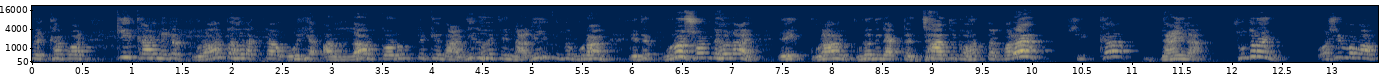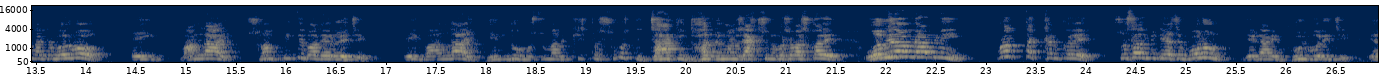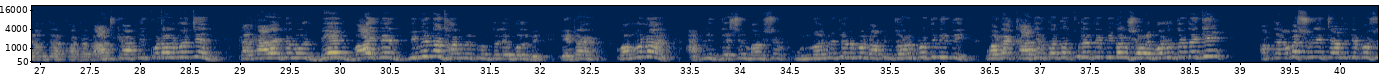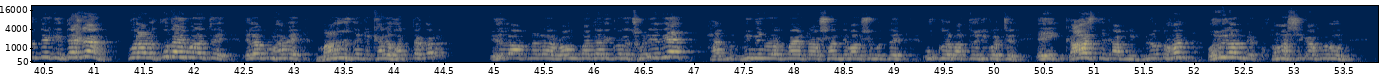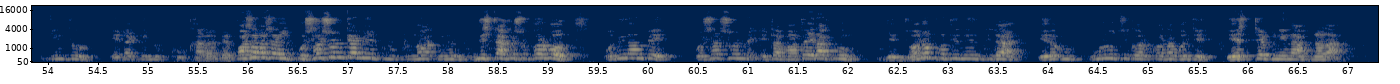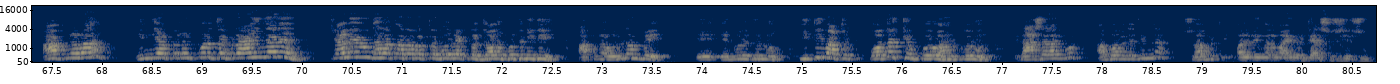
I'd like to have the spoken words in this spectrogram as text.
প্রেক্ষাপট? কি কারণ? এটা কোরআনটা হলো একটা ওই আল্লাহর তরফ থেকে নাজিল হয়েছে নাজিল কিন্তু কোরআন। এতে কোনো সন্দেহ নাই। এই কোরআন কোনোদিন একটা জাতিকে হত্যা করা শিক্ষা দেয় না। সুতরাং অসীম বাবা আপনাকে বলব এই বাংলায় সম্প্রীতি বজায় রয়েছে। এই বাংলায় হিন্দু মুসলমান খ্রিস্টান সমস্ত জাতি ধর্মের মানুষ একসঙ্গে বসবাস করে। অবিলম্বে আপনি প্রত্যাখ্যান করে সোশ্যাল মিডিয়াতে বলুন যে এটা আমি ভুল বলেছি। এরকম তার কথা। আজকে আপনি কোটাল বলছেন কালকে আরেকজন বলবে, বেদ বাইবেল বিভিন্ন ধর্মের নিয়ে বলবে। এটা কম নয়। আপনি দেশের মানুষের উন্নয়নের জন্য বলুন আপনি জনপ্রতিনিধি কটা কাজের কথা তুলে দিয়ে বিধানসভায় বলুন তো দেখি। আপনি আমার সঙ্গে চ্যালেঞ্জে বসুন দেখি, দেখান, কোরআনে কোথায় বলেছে এরকম ভাবে মানুষদেরকে খালি হত্যা করা? এগুলো আপনারা রং বাজারি করে ছড়িয়ে দিয়ে হা- বিভিন্ন রকম একটা অশান্তি মানুষের মধ্যে উগ্রবাদ তৈরি করছেন। এই কাজ থেকে আপনি বিরত হন, অবিলম্বে ক্ষমা স্বীকার করুন। কিন্তু এটা কিন্তু খুব খারাপ পাশাপাশি এই প্রশাসনকে আমি দৃষ্টি আকর্ষণ করব। অবিলম্বে প্রশাসন এটা মাথায় রাখুন যে জনপ্রতিনিধিরা এরকম কুরুচিকর কথা বলছে, স্টেপ নিন আপনারা। আপনারা ইন্ডিয়া প্যানেল পড়েছে, আপনারা আইন জানেন? কেন এরকম ধারা কথাবার্তা বলবে একটা জনপ্রতিনিধি আপনার অবিলম্বে এগুলোর জন্য ইতিবাচক পদক্ষেপ গ্রহণ করুন? এটা আশা রাখব। আবু আবেদ না, সভাপতি, অল বেঙ্গল মাইনরিটি অ্যাসোসিয়েশন।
